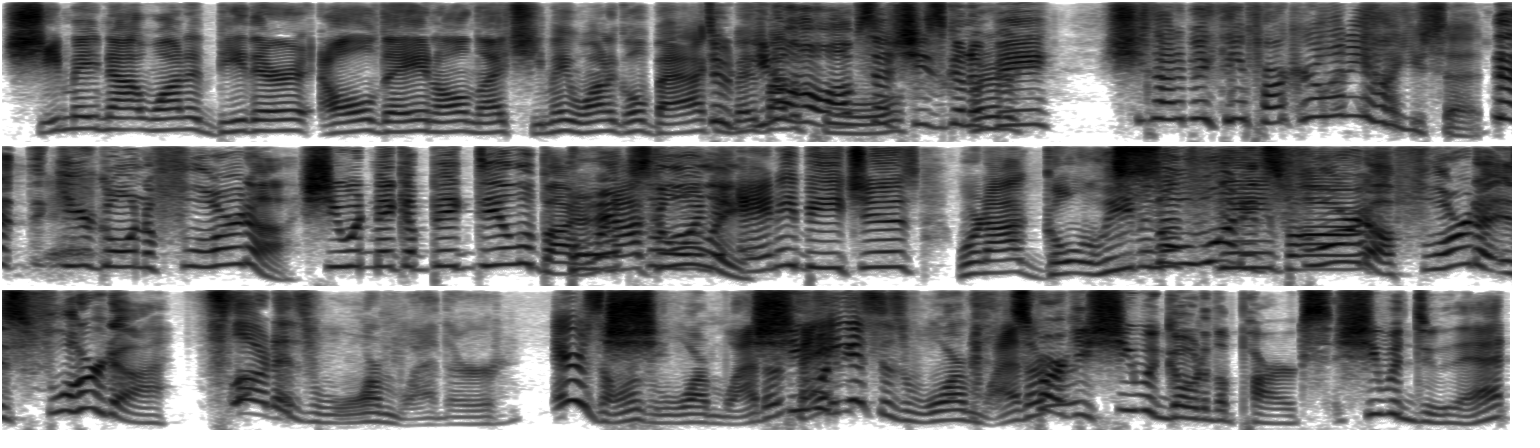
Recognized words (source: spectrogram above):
she may not want to be there all day and all night. She may want to go back. Dude, and you know how pool, upset she's gonna whatever. be? She's not a big theme park girl anyhow. You said. You're going to Florida. She would make a big deal about But it. we're not Absolutely. going to any beaches. We're not go leaving so the what? theme It's park. Florida. Florida is Florida. Florida's warm weather. Arizona's She- warm weather. she would- Vegas is warm weather. Sparky, she would go to the parks. She would do that.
